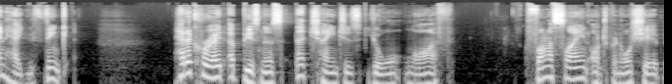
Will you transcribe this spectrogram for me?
and how you think. How to create a business that changes your life. Fastlane Entrepreneurship.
